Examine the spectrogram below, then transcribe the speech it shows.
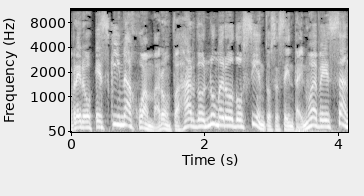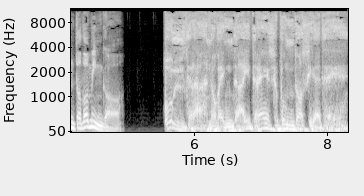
febrero, esquina Juan Barón Fajardo, número 269, Santo Domingo. Ultra 93.7.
